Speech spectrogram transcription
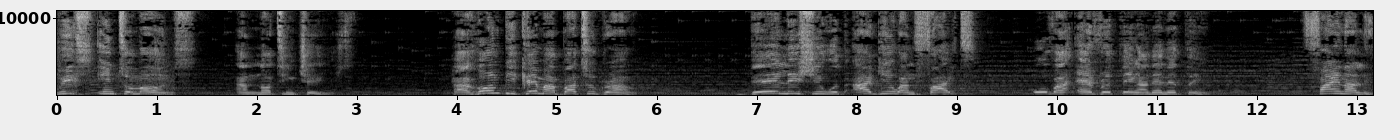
weeks into months, and nothing changed. Her home became a battleground. Daily she would argue and fight over everything and anything. Finally,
